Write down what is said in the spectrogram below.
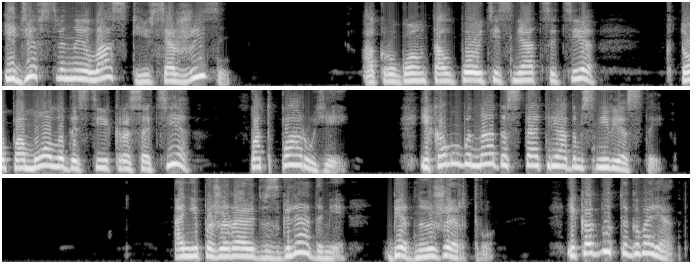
и девственные ласки, и вся жизнь. А кругом толпой теснятся те, кто по молодости и красоте под пару ей, и кому бы надо стать рядом с невестой. Они пожирают взглядами бедную жертву, и как будто говорят,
